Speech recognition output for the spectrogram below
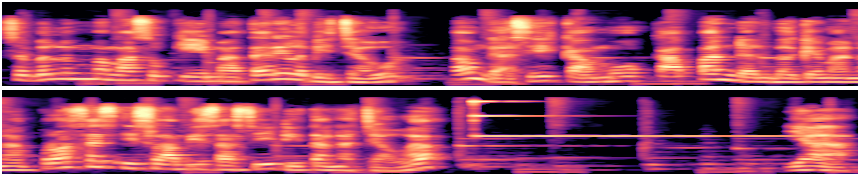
sebelum memasuki materi lebih jauh, tahu nggak sih kamu kapan dan bagaimana proses Islamisasi di Tanah Jawa? Ya,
